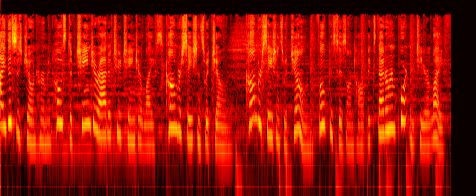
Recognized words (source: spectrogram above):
Hi, this is Joan Herman, host of Change Your Attitude, Change Your Life's Conversations with Joan. Conversations with Joan focuses on topics that are important to your life.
